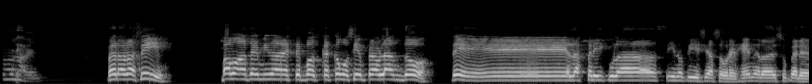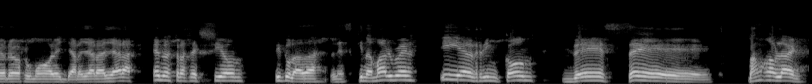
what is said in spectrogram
vamos a ver. Pero ahora sí, vamos a terminar este podcast como siempre hablando de las películas y noticias sobre el género de superhéroes, rumores, yara, yara, yara, en nuestra sección titulada La esquina Marvel y el rincón DC. Vamos a hablar,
